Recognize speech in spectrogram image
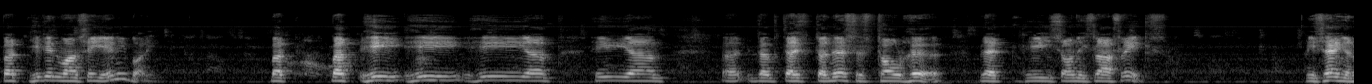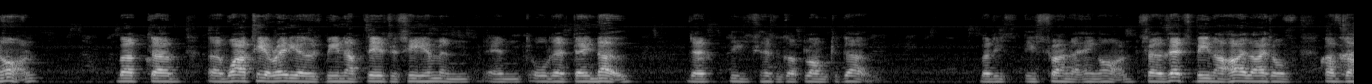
but he didn't want to see anybody. But but he he he uh, he um, uh, the, the the nurses told her that he's on his last legs. He's hanging on, but um, uh, Waatea Radio has been up there to see him, and, and all that they know that he hasn't got long to go. But he's, he's trying to hang on. So that's been a highlight of, of the.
